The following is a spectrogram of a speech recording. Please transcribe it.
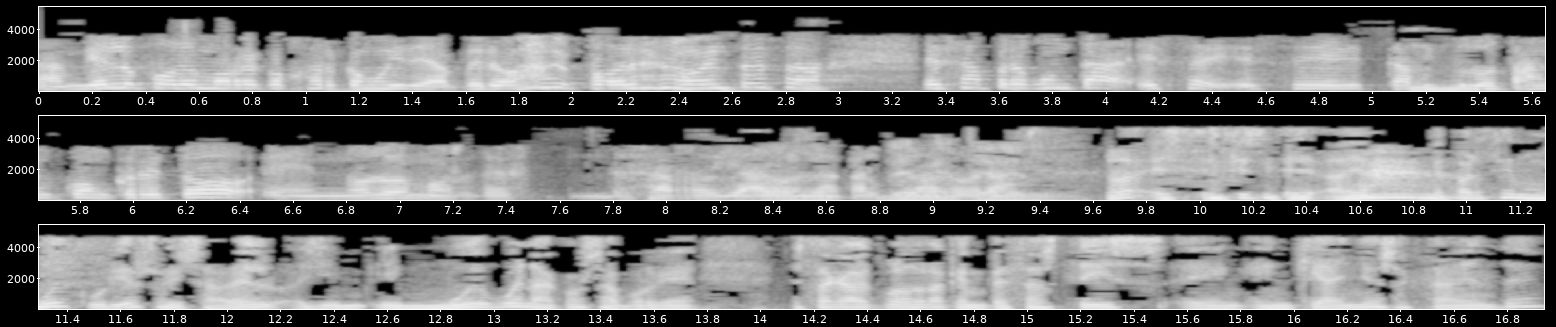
también lo podemos recoger como idea, pero por el momento esa, esa pregunta, ese, ese capítulo tan concreto, eh, no lo hemos desarrollado en la calculadora. No, es, que eh, a mí me parece muy curioso, Isabel, y, muy buena cosa, porque esta calculadora que empezasteis, ¿en, en qué año exactamente?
